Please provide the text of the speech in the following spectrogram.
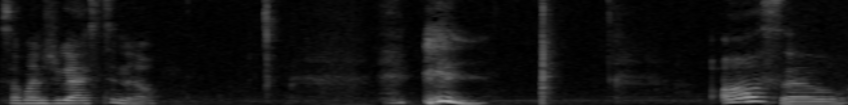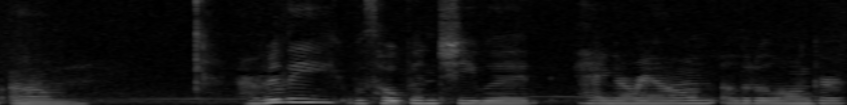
So I wanted you guys to know. also, um, I really was hoping she would hang around a little longer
